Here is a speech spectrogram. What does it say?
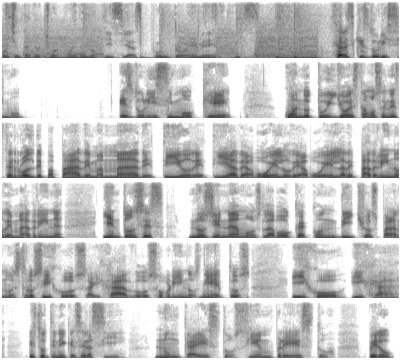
889noticias.mx. ¿Sabes qué es durísimo? Es durísimo que cuando tú y yo estamos en este rol de papá, de mamá, de tío, de tía, de abuelo, de abuela, de padrino, de madrina, y entonces nos llenamos la boca con dichos para nuestros hijos, ahijados, sobrinos, nietos, hijo, hija, esto tiene que ser así, nunca esto, siempre esto, pero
